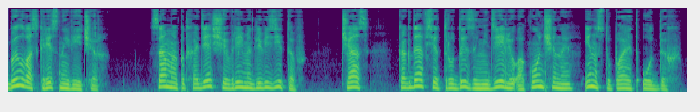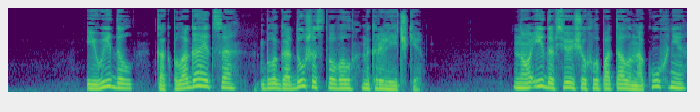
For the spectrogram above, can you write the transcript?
Был воскресный вечер. Самое подходящее время для визитов. Час, когда все труды за неделю окончены и наступает отдых. И Уидл, как полагается, благодушествовал на крылечке. Но Ида все еще хлопотала на кухне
